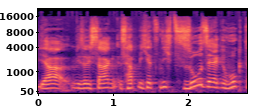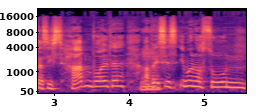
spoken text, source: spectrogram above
ja, wie soll ich sagen, es hat mich jetzt nicht so sehr gehuckt, dass ich es haben wollte, aber es ist immer noch so ein,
